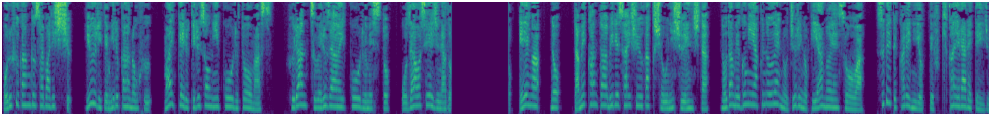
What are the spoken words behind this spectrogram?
ボルフガング・サバリッシュ、ユーリテ・ミルカーノフ、マイケル・ティルソン・イコール・トーマス、フランツ・ウェルザー・イコール・メスト、小沢誠二など。映画のダメカンタービレ最終楽章に主演した野田めぐみ役の上野樹里のピアノ演奏はすべて彼によって吹き替えられている。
